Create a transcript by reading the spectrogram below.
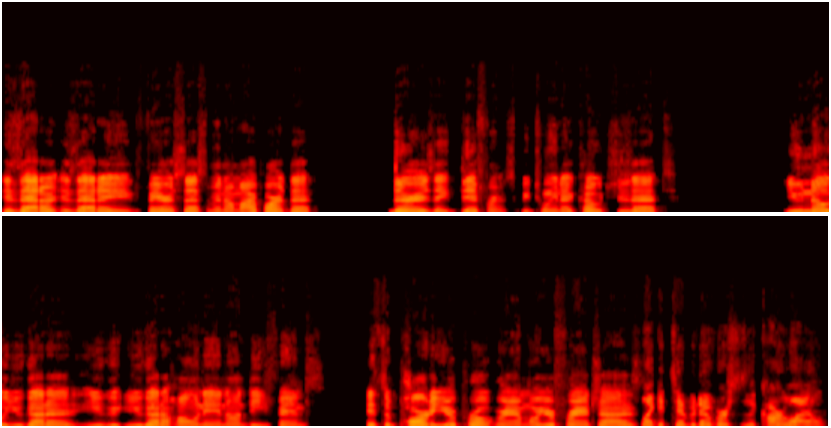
is that a is that a fair assessment on my part that there is a difference between a coach that you know you gotta you you gotta hone in on defense. It's a part of your program or your franchise. Like a Thibodeau versus a Carlisle.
